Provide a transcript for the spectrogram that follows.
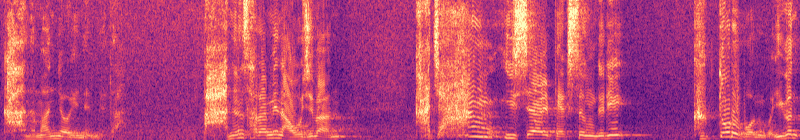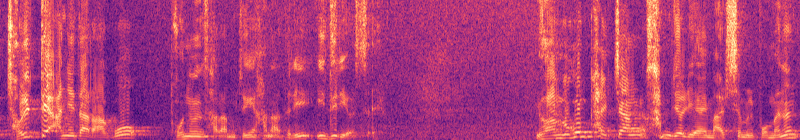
가늠한 여인입니다. 많은 사람이 나오지만 가장 이스라엘 백성들이 극도로 보는 거 이건 절대 아니다라고 보는 사람 중에 하나들이 이들이었어요. 요한복음 8장 3절 이하의 말씀을 보면은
